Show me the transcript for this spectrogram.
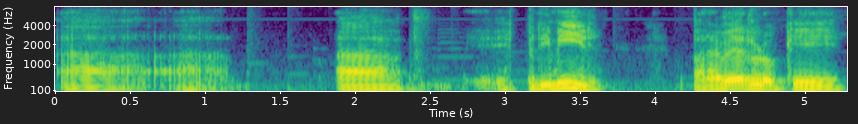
a, exprimir para ver lo que,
